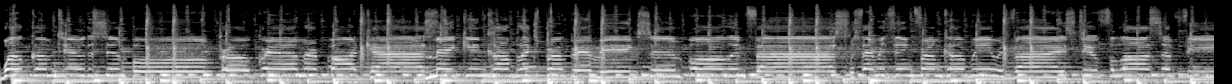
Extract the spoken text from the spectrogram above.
Welcome to the Simple Programmer Podcast, making complex programming simple and fast. With everything from career advice to philosophy,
